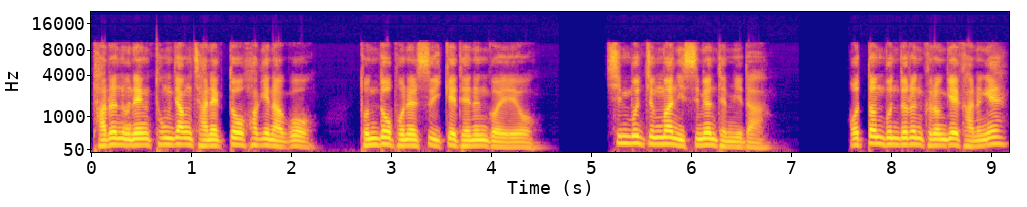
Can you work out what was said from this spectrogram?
다른 은행 통장 잔액도 확인하고 돈도 보낼 수 있게 되는 거예요. 신분증만 있으면 됩니다. 어떤 분들은 그런 게 가능해?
